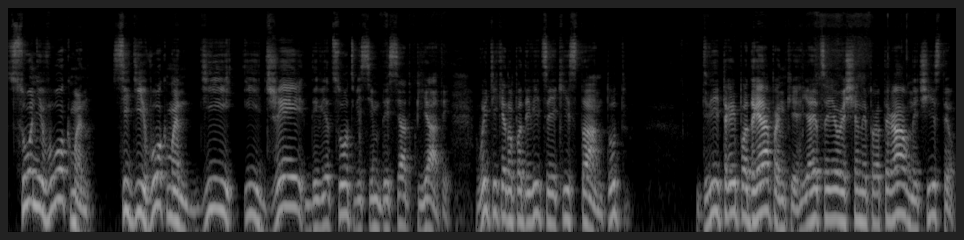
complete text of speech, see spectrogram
Sony Walkman CD Walkman DEJ 985. Ви тільки ну, подивіться, який стан. Тут дві-три подряпинки. Я це його ще не протирав, не чистив.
